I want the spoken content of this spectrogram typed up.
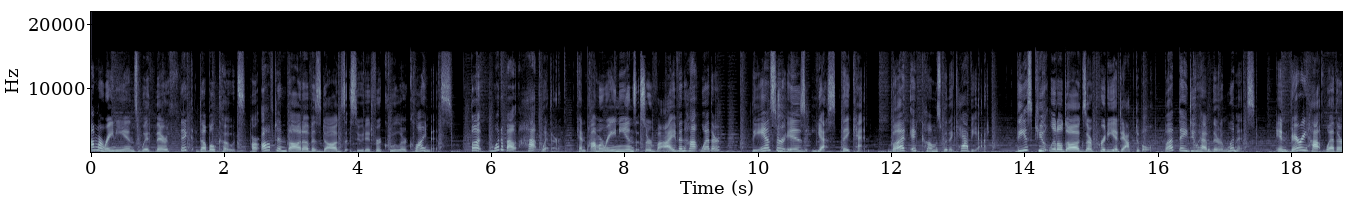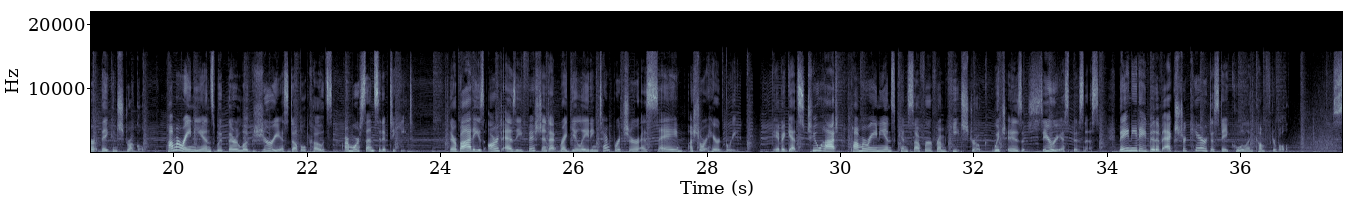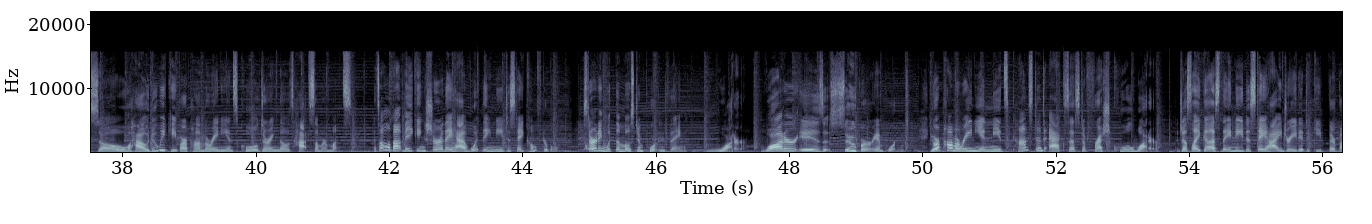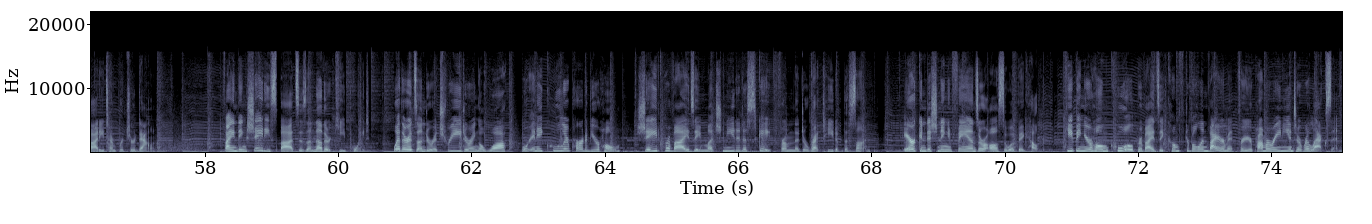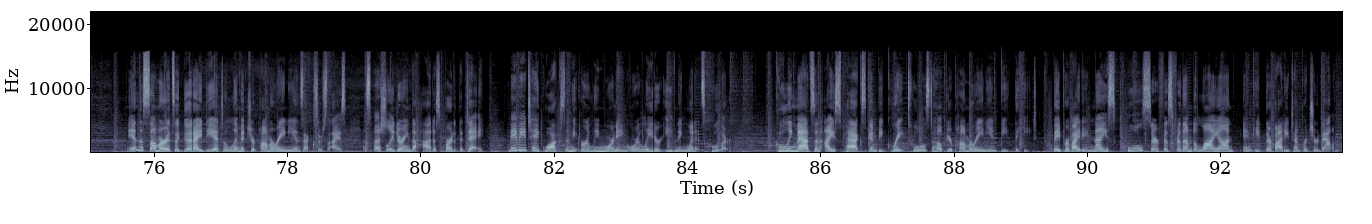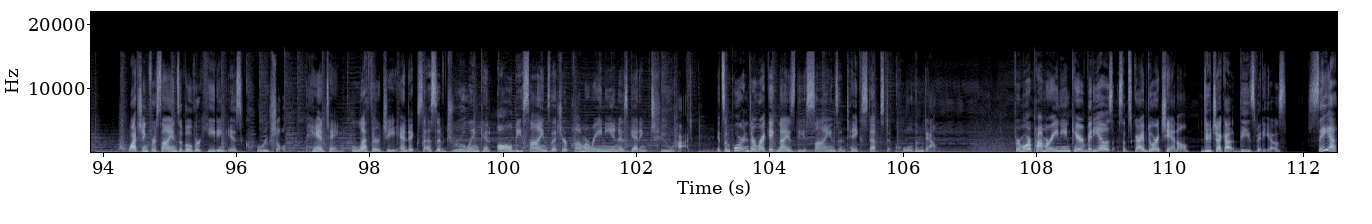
Pomeranians, with their thick double coats, are often thought of as dogs suited for cooler climates. But what about hot weather? Can Pomeranians survive in hot weather? The answer is yes, they can, but it comes with a caveat. These cute little dogs are pretty adaptable, but they do have their limits. In very hot weather, they can struggle. Pomeranians, with their luxurious double coats, are more sensitive to heat. Their bodies aren't as efficient at regulating temperature as, say, a short haired breed. If it gets too hot, Pomeranians can suffer from heat stroke, which is serious business. They need a bit of extra care to stay cool and comfortable. So, how do we keep our Pomeranians cool during those hot summer months? It's all about making sure they have what they need to stay comfortable. Starting with the most important thing water. Water is super important. Your Pomeranian needs constant access to fresh, cool water. Just like us, they need to stay hydrated to keep their body temperature down. Finding shady spots is another key point. Whether it's under a tree during a walk or in a cooler part of your home, shade provides a much needed escape from the direct heat of the sun. Air conditioning and fans are also a big help. Keeping your home cool provides a comfortable environment for your Pomeranian to relax in. In the summer, it's a good idea to limit your Pomeranian's exercise, especially during the hottest part of the day. Maybe take walks in the early morning or later evening when it's cooler. Cooling mats and ice packs can be great tools to help your Pomeranian beat the heat. They provide a nice, cool surface for them to lie on and keep their body temperature down. Watching for signs of overheating is crucial. Panting, lethargy, and excessive drooling can all be signs that your Pomeranian is getting too hot. It's important to recognize these signs and take steps to cool them down. For more Pomeranian care videos, subscribe to our channel. Do check out these videos. See ya!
